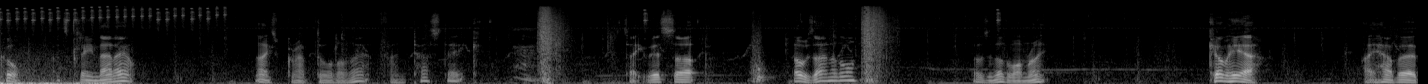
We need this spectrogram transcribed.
Cool Let's clean that out. Nice, grabbed all of that. Fantastic. Let's take this up. Oh, is that another one? That was another one, right? Come here. I have a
